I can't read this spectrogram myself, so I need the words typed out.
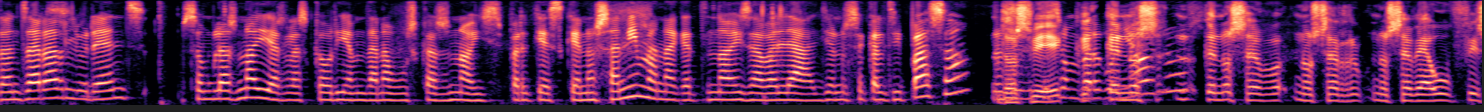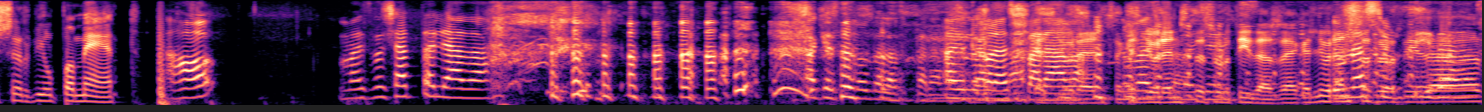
Doncs ara, Llorenç, som les noies les que hauríem d'anar a buscar els nois, perquè és que no s'animen aquests nois a ballar. Jo no sé què els hi passa, no doncs sé bé, si són que, que, no, que no, no, sabeu, no sabeu fer servir el pamet. Oh, m'has deixat tallada. Aquesta no te l'esperava. Ai, no me l'esperava. Aquest Llorenç, No aquest Llorenç de sortides, eh? Aquest Llorenç de Unes sortides...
